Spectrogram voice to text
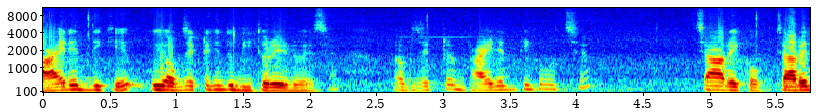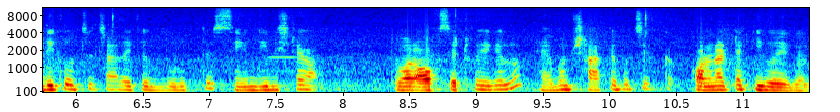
বাইরের দিকে ওই অবজেক্টটা কিন্তু ভিতরেই রয়েছে। অবজেক্টের বাইরের দিকে হচ্ছে চার একক চারিদিকে হচ্ছে চার একক দূরত্বে সেম জিনিসটা তোমার অফসেট হয়ে গেল, এবং সাথে হচ্ছে কর্নারটা কি হয়ে গেল?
